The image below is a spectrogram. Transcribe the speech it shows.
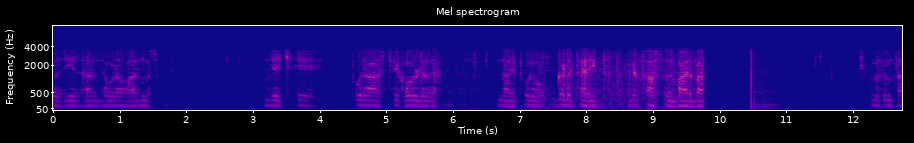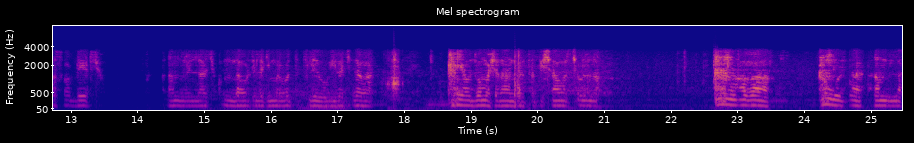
وزیر هر دوړه او هر مسعود دی چې پورا سټیک هولډر ده دا د ټولو ګډه تحریک ده تاسو بار بار کوم تاسو اپډیټ شو الحمدلله چې کوم دا ورته لګي مروت تللی و یره چې دا یو دوه مشران درته پېښور چولله نو هغه هم ورته الحمدلله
